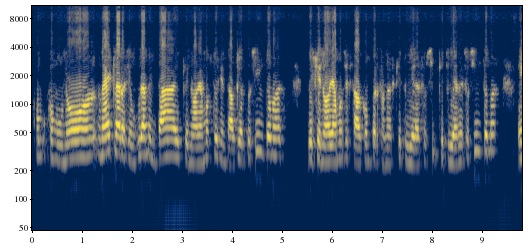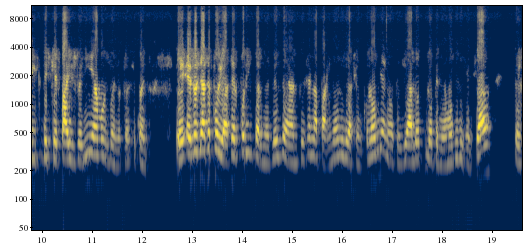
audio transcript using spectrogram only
como, como uno, una declaración juramentada de que no habíamos presentado ciertos síntomas, de que no habíamos estado con personas que, tuviera esos, que tuvieran esos síntomas, de qué país veníamos, bueno, todo ese cuento. Eh, eso ya se podía hacer por internet desde antes en la página de Migración Colombia, nosotros ya lo, lo teníamos diligenciado, pues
